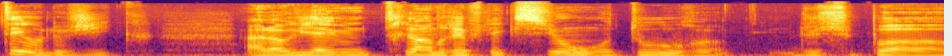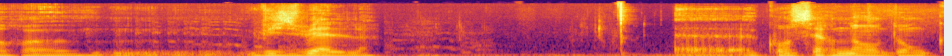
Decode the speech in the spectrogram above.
théologique. Alors il y a une très grande réflexion autour du support euh, visuel concernant donc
